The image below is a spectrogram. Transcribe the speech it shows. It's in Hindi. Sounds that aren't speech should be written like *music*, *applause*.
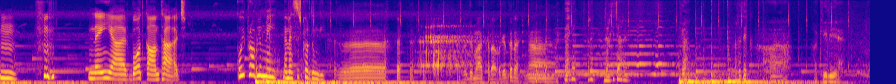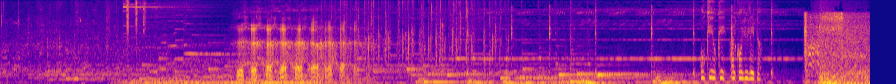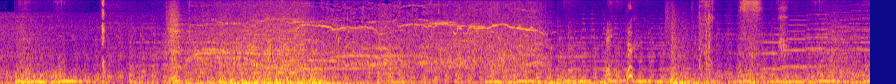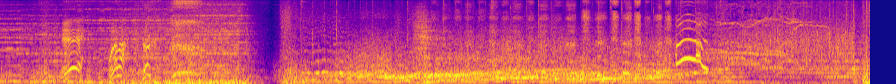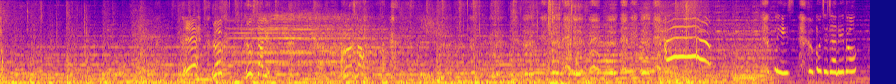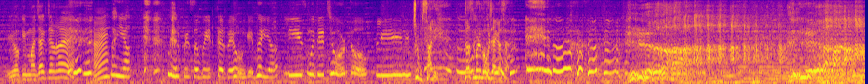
हम्म। *laughs* नहीं यार बहुत काम था आज। कोई प्रॉब्लम नहीं मैं मैसेज कर दूँगी। *laughs* अरे दिमाग खराब हो गया तेरा। हाँ। अरे लड़की जा रहे हैं। क्या? अरे देख। हाँ अकेली है। *laughs* Okay okay I call you later बोला ना रुक यो की मज़ाक चल रहा है *laughs* हैं? भैया घर पे सब वेट कर रहे होंगे भैया। प्लीज़ मुझे छोड़ दो प्लीज़ चुप साली दस मिनट में हो जाएगा सर सर। *laughs*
